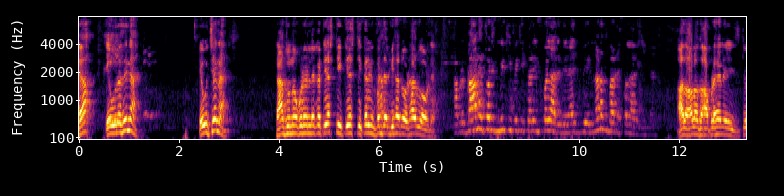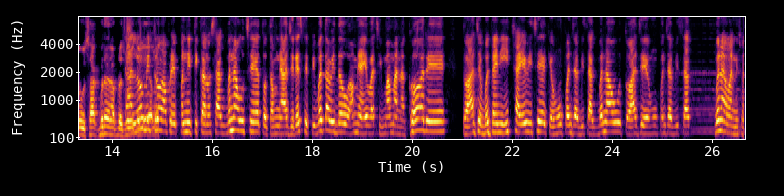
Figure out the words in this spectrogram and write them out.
હે એવું નથી ને? એવું છે ને? રાંધવું ન પડે એટલે કે ટેસ્ટી ટેસ્ટી કરીને પંજાબી સારું સારું આવડે. આપણે બાને થોડીક મીઠી મીઠી કરીને પલાળી દે આજ બે નણંદ બાને પલાળી દીધા. હાલો હાલો તો આપણે હે ને કેવું શાક બનાવીને આપણે હાલો મિત્રો આપણે પનીર ટીકાનું શાક બનાવવું છે તો તમને આજે રેસીપી બતાવી દઉં. અમે આવ્યા છીએ મામાના ઘરે. તો આજે બધાની ઈચ્છા એવી છે કે હું પંજાબી શાક બનાવું. તો આજે હું પંજાબી શાક બનાવવાની છું.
